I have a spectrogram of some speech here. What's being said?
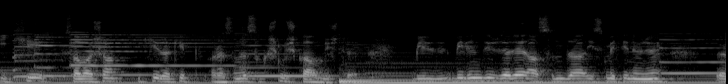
iki savaşan iki rakip arasında sıkışmış kalmıştı. bilindiği üzere aslında İsmet İnönü e,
